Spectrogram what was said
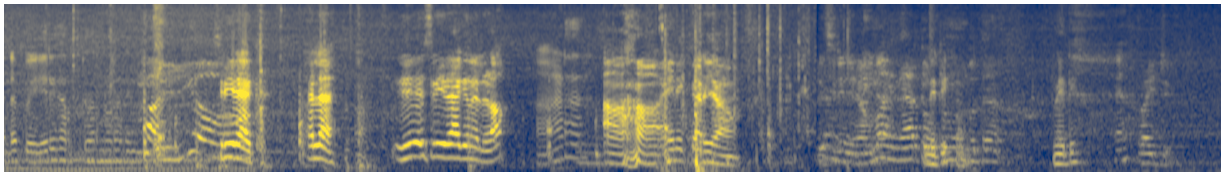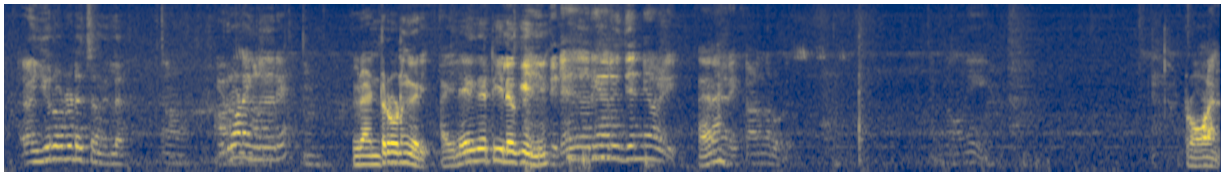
എന്റെ പേര് കറക്റ്റ് പറഞ്ഞൂടെ ശ്രീരാഗ്. അല്ലേ? ഇത് ശ്രീരാഗ് എന്നല്ലടാ ആടാ. ആ എനിക്കറിയാം. എന്നിട്ട്? എന്നിട്ട്? ഈ റോഡ് രണ്ട് റോഡും കയറി അതിലേ കയറ്റിയില്ലൊക്കെ ഇനി ട്രോളൻ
